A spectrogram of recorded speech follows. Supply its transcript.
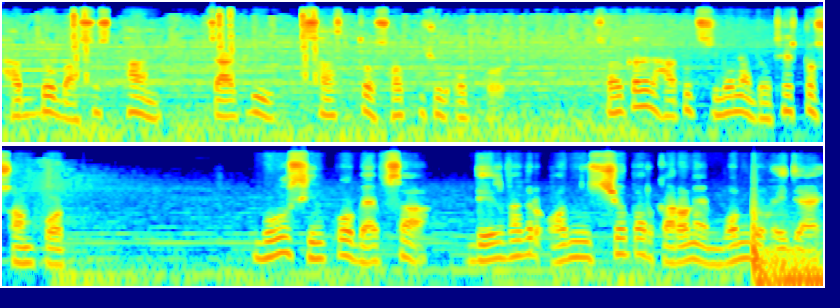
খাদ্য, বাসস্থান, চাকরি, স্বাস্থ্য সব কিছুর ওপর। সরকারের হাতে ছিল না যথেষ্ট সম্পদ। বহু শিল্প, ব্যবসা দেশভাগের অনিশ্চয়তার কারণে বন্ধ হয়ে যায়।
